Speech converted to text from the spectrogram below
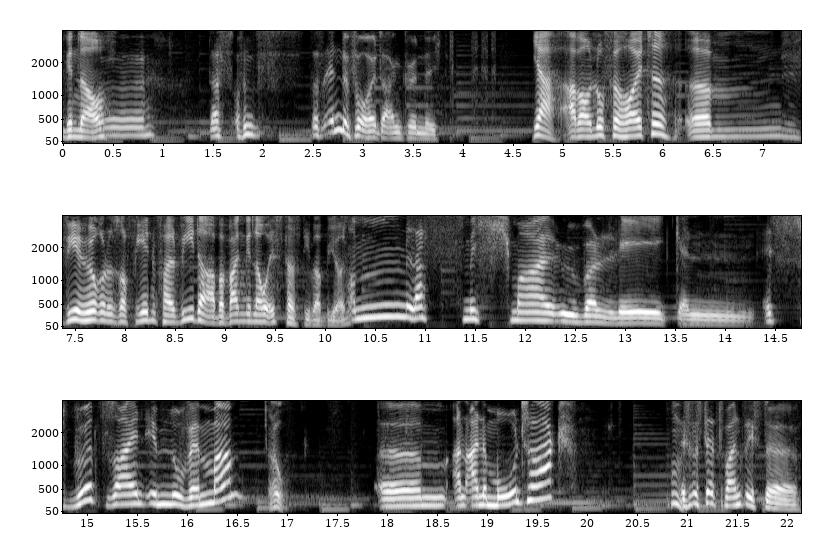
Genau. äh, das uns das Ende für heute ankündigt. Ja, aber nur für heute. Ähm, wir hören uns auf jeden Fall wieder, aber wann genau ist das, lieber Björn? Ähm, lass mich mal überlegen. Es wird sein im November, Oh, ähm, an einem Montag. Hm. Es ist der 20.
